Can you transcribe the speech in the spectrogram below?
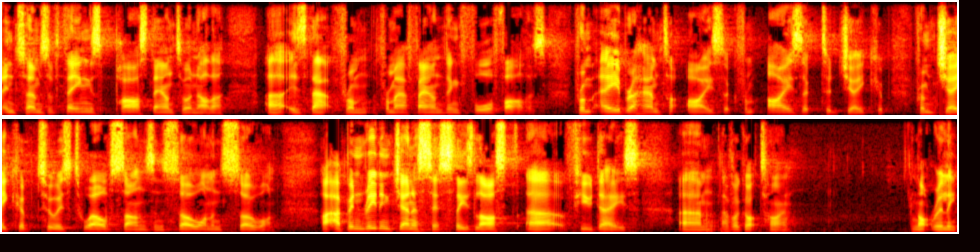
in terms of things passed down to another uh, is that from, from our founding forefathers. From Abraham to Isaac, from Isaac to Jacob, from Jacob to his 12 sons, and so on and so on. I've been reading Genesis these last uh, few days. Um, have I got time? Not really.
